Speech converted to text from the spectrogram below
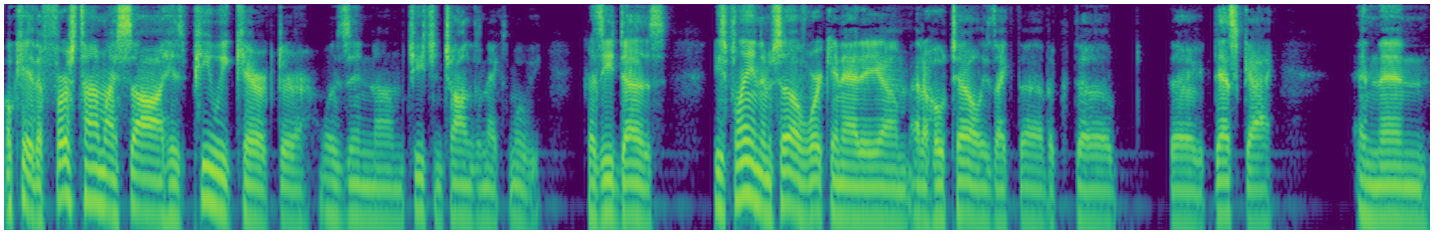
okay the first time I saw his Pee Wee character was in um, Cheech and Chong's next movie. Because he does he's playing himself working at a um at a hotel. He's like the the the, the desk guy. And then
